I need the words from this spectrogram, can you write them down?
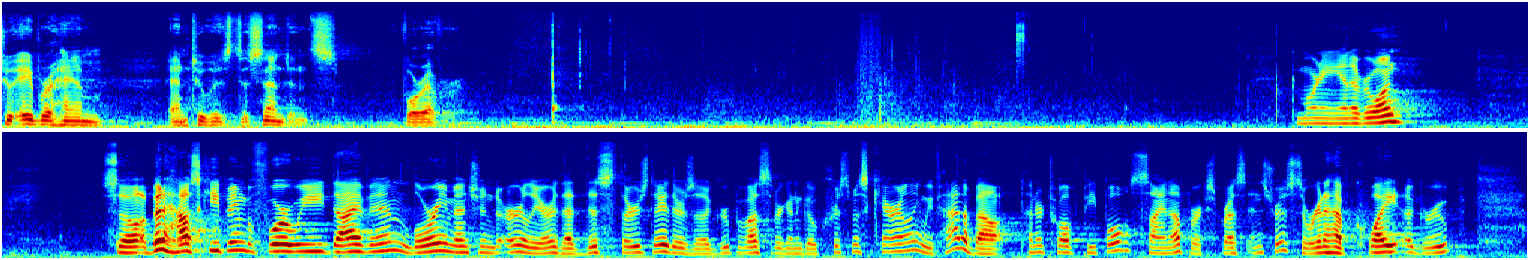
to Abraham and to his descendants forever. Good morning again, everyone. So, a bit of housekeeping before we dive in. Lori mentioned earlier that this Thursday there's a group of us that are going to go Christmas caroling. We've had about 10 or 12 people sign up or express interest, so we're going to have quite a group.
